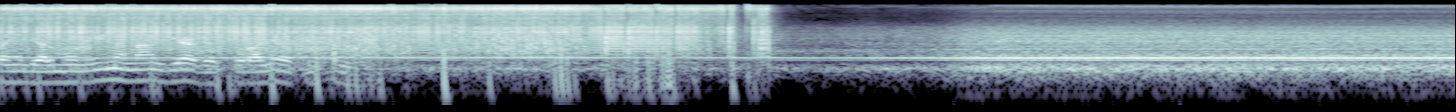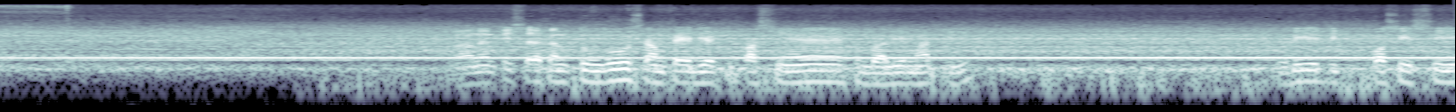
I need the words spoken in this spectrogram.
pengelasannya di aluminium memang dia agak suaranya agak kenceng Nah, nanti saya akan tunggu sampai dia kipasnya kembali mati. Jadi di posisi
